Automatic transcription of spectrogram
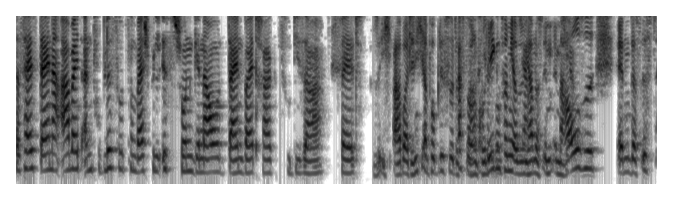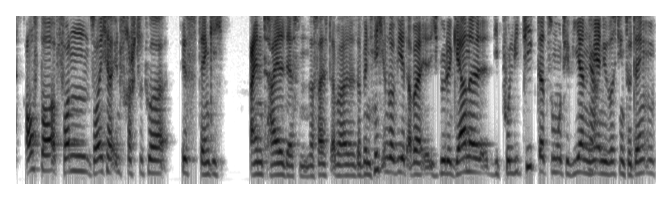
Das heißt, deine Arbeit an Publisso zum Beispiel ist schon genau dein Beitrag zu dieser Welt. Also ich arbeite nicht an Publisso, das so, machen Kollegen von mir. Also ja. wir haben das im, im Hause. Ja. Ähm, das ist Aufbau von solcher Infrastruktur ist, denke ich, ein Teil dessen. Das heißt aber, da bin ich nicht involviert, aber ich würde gerne die Politik dazu motivieren, ja. mehr in diese Richtung zu denken,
